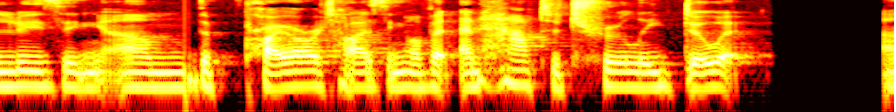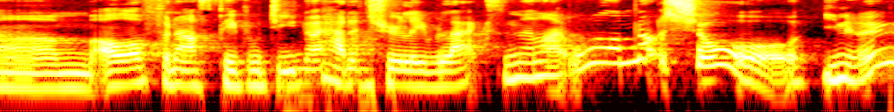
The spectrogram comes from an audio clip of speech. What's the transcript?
losing um, the prioritizing of it and how to truly do it. Um, I'll often ask people, "Do you know how to truly relax?" And they're like, "Well, I'm not sure." You know,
